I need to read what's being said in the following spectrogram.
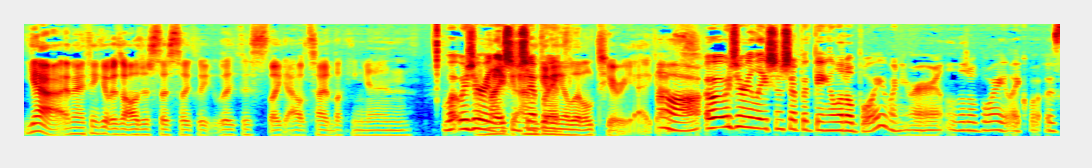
yeah, and I think it was all just this like like, like this like outside looking in. What was your like, relationship I'm getting with? a little teary. I guess. Aw, what was your relationship with being a little boy when you were a little boy? Like, what was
